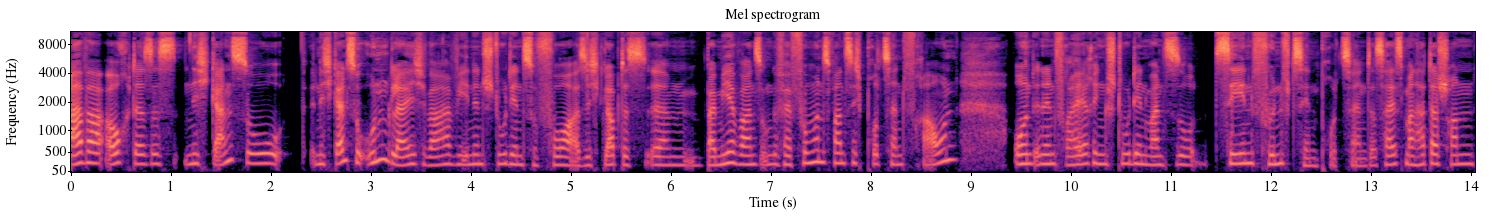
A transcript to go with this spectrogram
aber auch, dass es nicht ganz so nicht ganz so ungleich war wie in den Studien zuvor. Also ich glaube, dass ähm, bei mir waren es ungefähr 25 Prozent Frauen und in den vorherigen Studien waren es so 10, 15 Prozent. Das heißt, man hat da schon,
